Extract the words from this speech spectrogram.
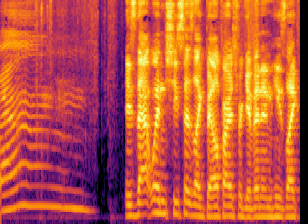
Well, Is that when she says like Balefire's forgiven and he's like,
